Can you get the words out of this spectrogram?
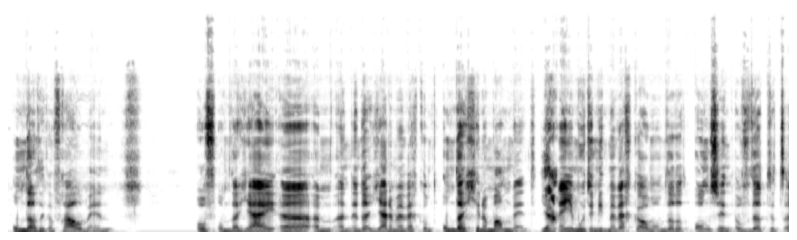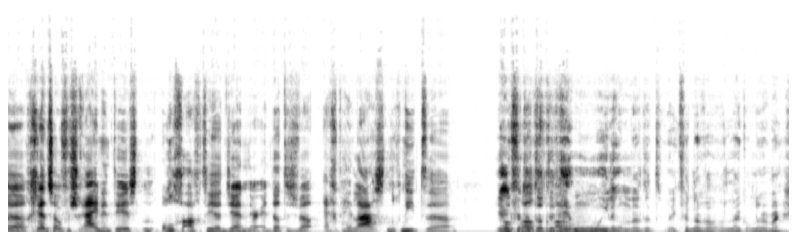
omdat ik een vrouw ben. Of omdat jij, eh, een- een- dat jij ermee wegkomt omdat je een man bent. Ja. Nee, je moet er niet mee wegkomen omdat het onzin of dat het eh, grensoverschrijdend is, ongeacht je gender. En dat is wel echt helaas nog niet. eh, Ja, ik vind dat altijd heel moeilijk, omdat het... Ik vind dat wel een leuk onderwerp, maar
